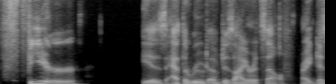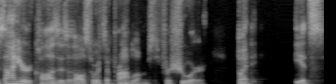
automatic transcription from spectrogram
fear is at the root of desire itself, right? Desire causes all sorts of problems for sure, but it's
